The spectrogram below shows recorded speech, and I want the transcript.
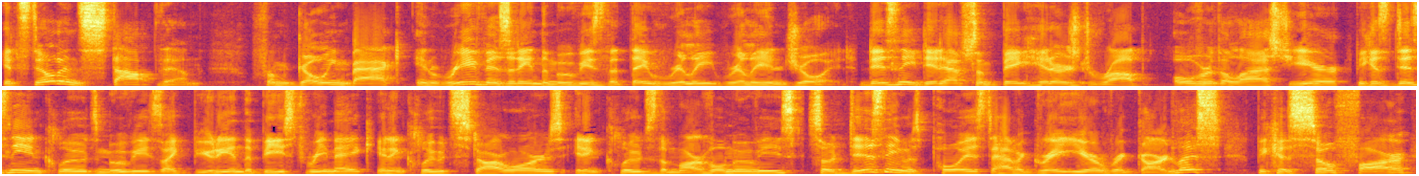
it still didn't stop them from going back and revisiting the movies that they really, really enjoyed. Disney did have some big hitters drop over the last year because Disney includes movies like Beauty and the Beast remake, it includes Star Wars, it includes the Marvel movies. So Disney was poised to have a great year regardless because so far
